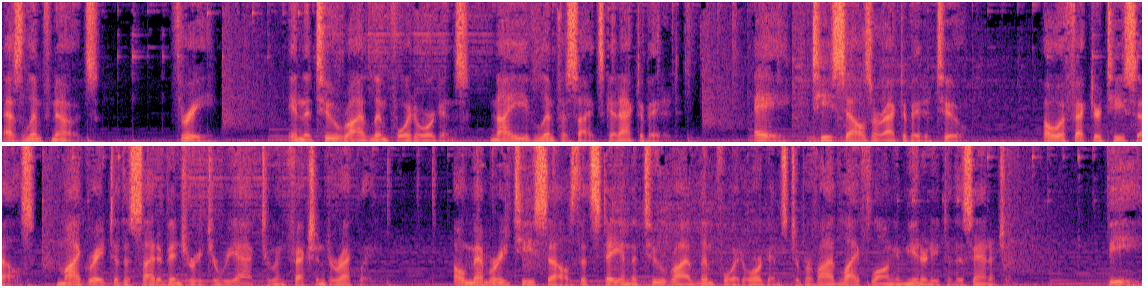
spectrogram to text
as lymph nodes. 3. In the two Ry lymphoid organs, naive lymphocytes get activated. A. T cells are activated too. O. Effector T cells migrate to the site of injury to react to infection directly. O. Memory T cells that stay in the two Ry lymphoid organs to provide lifelong immunity to this antigen. B.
